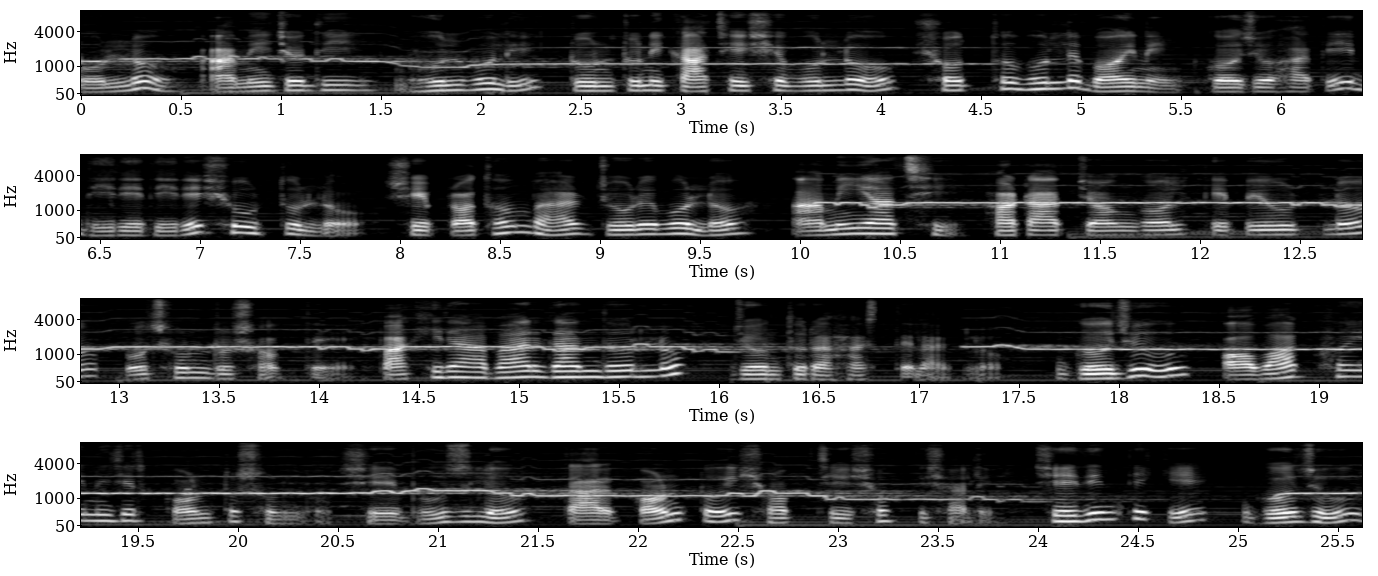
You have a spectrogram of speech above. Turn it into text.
বলল, আমি যদি ভুল বলি, টুনটুনি কাছে এসে বলল, সত্য বললে ভয় নেই। গজু হাতি ধীরে ধীরে সুর তুলল। সে প্রথমবার জোরে বলল আমি আছি। হঠাৎ জঙ্গল কেঁপে উঠল প্রচণ্ড শব্দে। পাখিরা আবার গান ধরল, জন্তুরা হাসতে লাগল। গজু অবাক হয়ে নিজের কণ্ঠ শুনল। সে বুঝলো তার কণ্ঠই সবচেয়ে শক্তিশালী। সেদিন থেকে গজু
